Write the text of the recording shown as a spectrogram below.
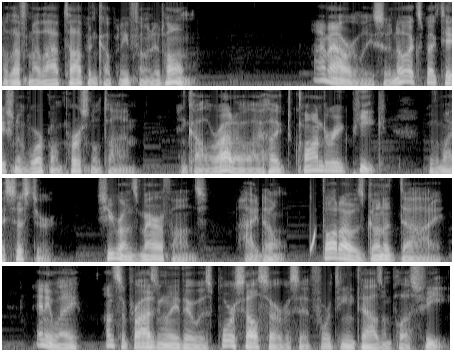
I left my laptop and company phone at home. I'm hourly, so no expectation of work on personal time. In Colorado, I hiked Quandary Peak with my sister. She runs marathons. I don't. Thought I was gonna die. Anyway, unsurprisingly, there was poor cell service at 14,000 plus feet.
